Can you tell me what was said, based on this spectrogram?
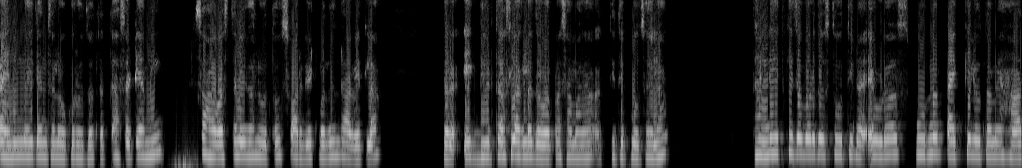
टायमिंगही त्यांचं लवकर होतं. तर त्यासाठी आम्ही सहा वाजता निघालो होतो स्वारगेटमधून रावेतला. तर एक दीड तास लागला जवळपास आम्हाला तिथे पोहोचायला. थंडी इतकी जबरदस्त होती ना. एवढं पूर्ण पॅक केलं होतं मी हात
